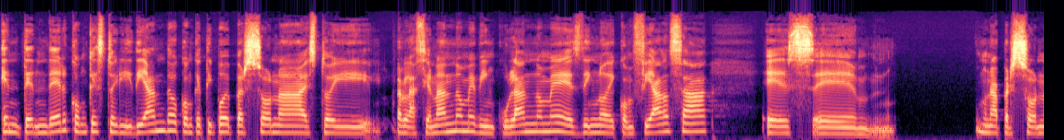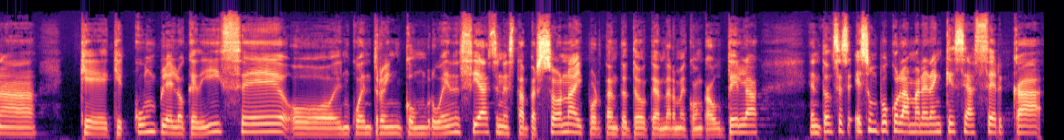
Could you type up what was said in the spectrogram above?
entender con qué estoy lidiando, con qué tipo de persona estoy relacionándome, vinculándome, es digno de confianza, es eh, una persona que, cumple lo que dice o encuentro incongruencias en esta persona y por tanto tengo que andarme con cautela. Entonces es un poco la manera en que se acerca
